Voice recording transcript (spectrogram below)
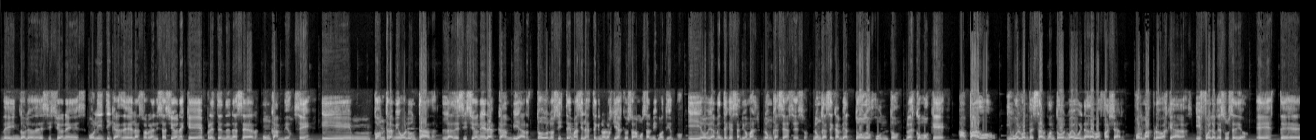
de índole o de decisiones políticas de las organizaciones que pretenden hacer un cambio, ¿sí? Y mm, contra mi voluntad, la decisión era cambiar todos los sistemas y las tecnologías que usábamos al mismo tiempo. Y obviamente que salió mal. Nunca se hace eso. Nunca se cambia todo junto. No es como que apago y vuelvo a empezar con todo nuevo y nada va a fallar, por más pruebas que hagas. Y fue lo que sucedió. Este,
